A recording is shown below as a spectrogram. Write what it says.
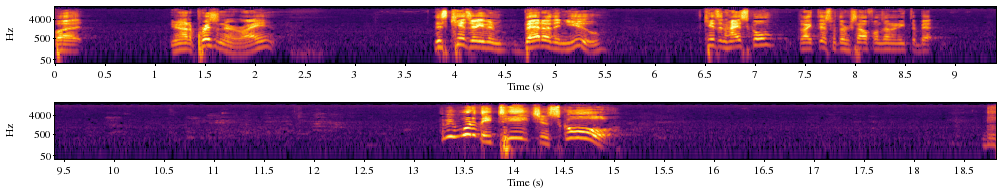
But you're not a prisoner, right? These kids are even better than you. Kids in high school, like this with their cell phones underneath the bed. I mean, what do they teach in school? Does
